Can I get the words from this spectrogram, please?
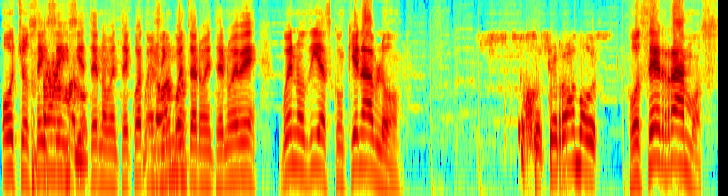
866-794-5099. Buenos días, ¿con quién hablo? José Ramos, José Ramos.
